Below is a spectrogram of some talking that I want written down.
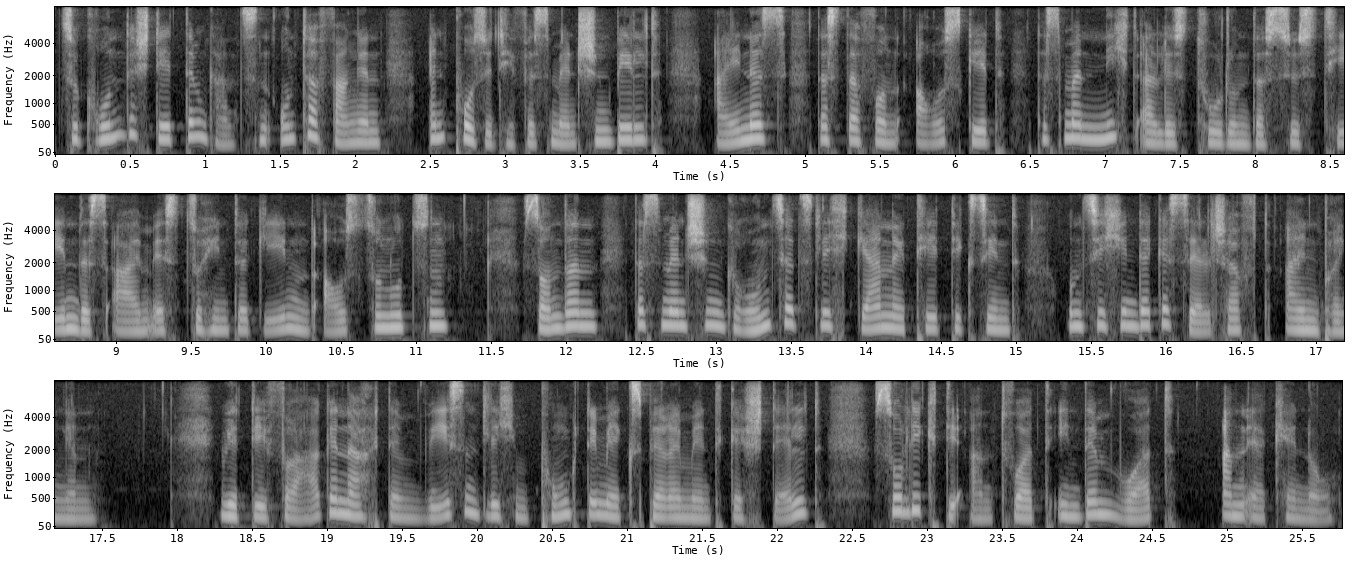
Zugrunde steht dem ganzen Unterfangen ein positives Menschenbild, eines, das davon ausgeht, dass man nicht alles tut, um das System des AMS zu hintergehen und auszunutzen, sondern dass Menschen grundsätzlich gerne tätig sind und sich in der Gesellschaft einbringen. Wird die Frage nach dem wesentlichen Punkt im Experiment gestellt, so liegt die Antwort in dem Wort Anerkennung.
